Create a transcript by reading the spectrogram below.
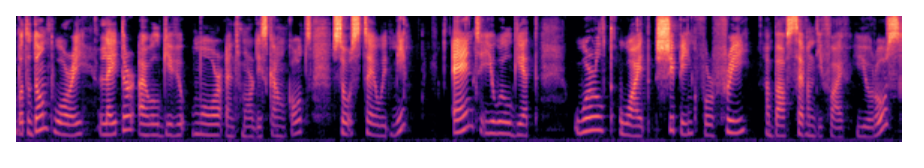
but don't worry, later I will give you more and more discount codes, so stay with me. And you will get worldwide shipping for free above 75 euros.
